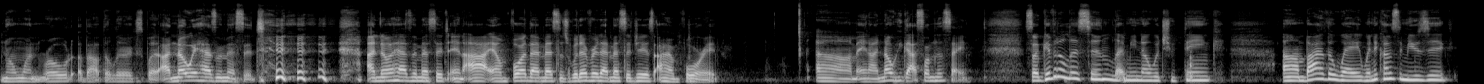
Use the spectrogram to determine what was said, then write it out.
no one wrote about the lyrics. But I know it has a message. I know it has a message, and I am for that message. Whatever that message is, I am for it. Um, and I know he got something to say. So give it a listen. Let me know what you think. Um, by the way, when it comes to music,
